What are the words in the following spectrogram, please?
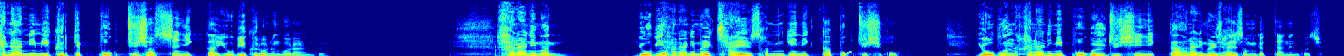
하나님이 그렇게 복 주셨으니까 욥이 그러는 거라는 거예요. 하나님은 욥이 하나님을 잘 섬기니까 복 주시고 욥은 하나님이 복을 주시니까 하나님을 잘 섬겼다는 거죠.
